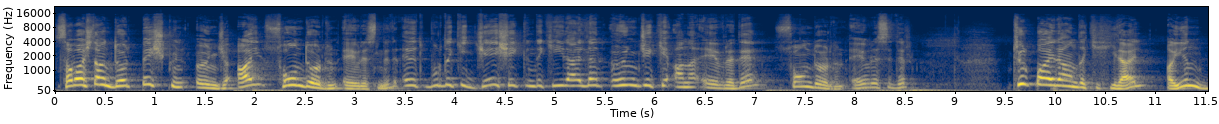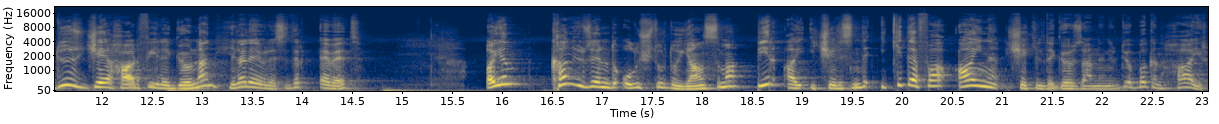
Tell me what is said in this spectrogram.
Savaştan 4-5 gün önce ay son dördün evresindedir. Evet buradaki C şeklindeki hilalden önceki ana evrede son dördün evresidir. Türk bayrağındaki hilal ayın düz C harfi ile görünen hilal evresidir. Evet. Ayın kan üzerinde oluşturduğu yansıma bir ay içerisinde iki defa aynı şekilde gözlemlenir diyor. Bakın hayır.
